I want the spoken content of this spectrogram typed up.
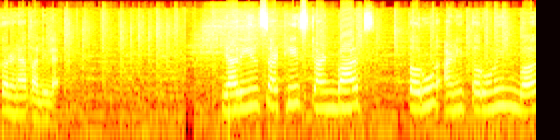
करण्यात आलेला आहे. या रीलसाठी स्टंटबाज तरुण आणि तरुणींवर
